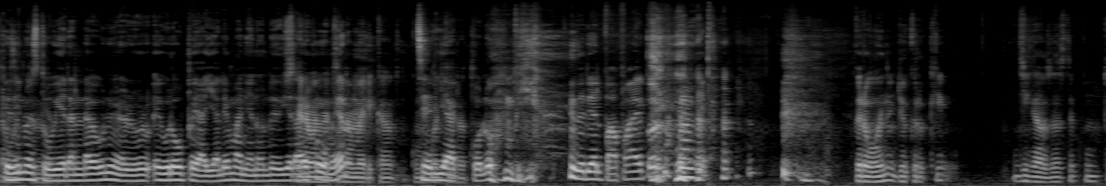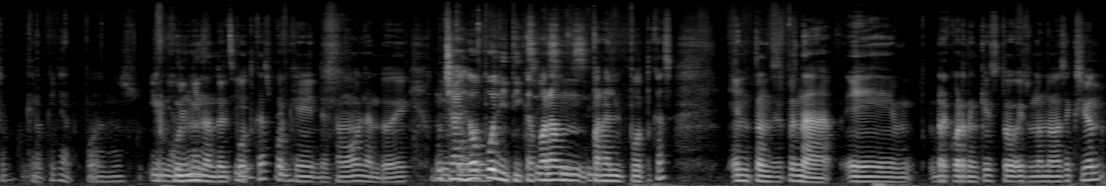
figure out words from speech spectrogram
que si no estuviera en la Unión Europea y Alemania no le diera de comer, sería Colombia, sería el papa de Colombia. Pero bueno, yo creo que llegados a este punto, creo que ya podemos ir culminando el podcast porque ya estamos hablando de mucha geopolítica para, para el podcast. Entonces, pues nada, eh, recuerden que esto es una nueva sección.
